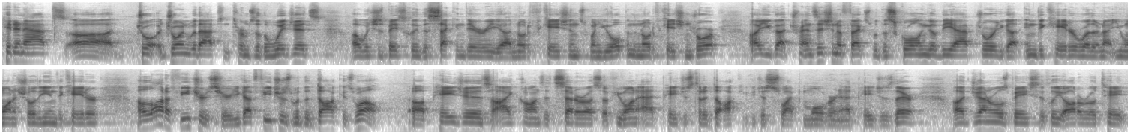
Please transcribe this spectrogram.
hidden apps, uh, jo join with apps in terms of the widgets, uh, which is basically the secondary uh, notifications. When you open the notification drawer, uh, you got transition effects with the scrolling of the app drawer. You got indicator, whether or not you want to show the indicator. A lot of features here. You got features with the dock as well uh, pages, icons, etc. So if you want to add pages to the dock, you can just swipe them over and add pages there. Uh, generals basically auto rotate,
